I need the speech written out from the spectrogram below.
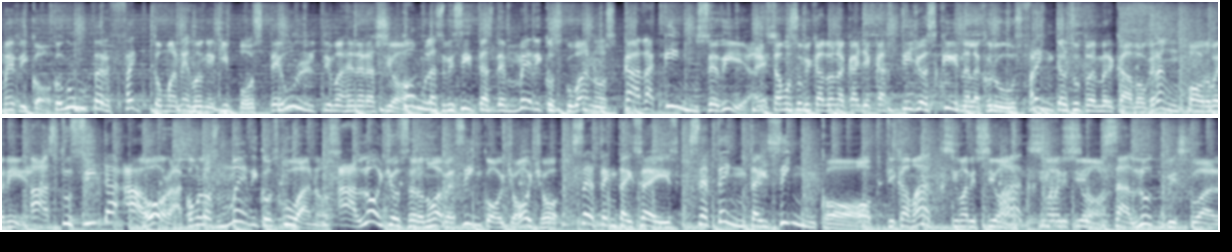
médico con un perfecto manejo en equipos de última generación. Con las visitas de médicos cubanos cada 15 días. Estamos ubicados en la calle Castillo Esquina La Cruz, frente al supermercado Gran Porvenir. Haz tu cita ahora con los médicos cubanos al 809-588-7675. Óptica Máxima Visión. Máxima Visión. Salud visual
